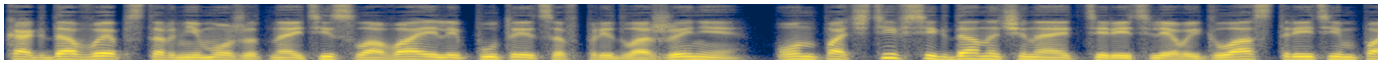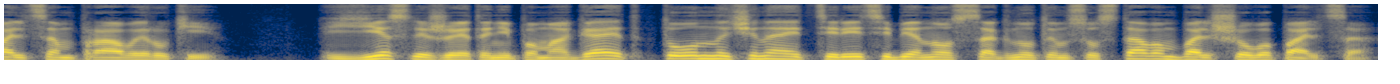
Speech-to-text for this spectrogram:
Когда Вебстер не может найти слова или путается в предложении, он почти всегда начинает тереть левый глаз третьим пальцем правой руки. Если же это не помогает, то он начинает тереть себе нос согнутым суставом большого пальца.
